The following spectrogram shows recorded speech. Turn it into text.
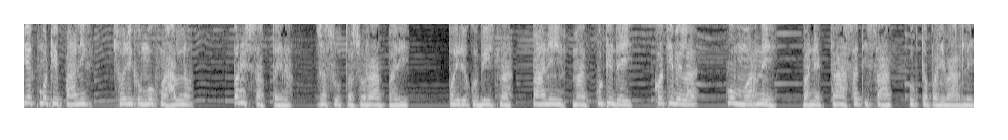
एकमुठी पानी छोरीको मुखमा हाल्न पनि सक्दैन जसो तसो रातभरि पहिरोको बीचमा पानीमा कुटिँदै कति बेला को मर्ने भन्ने त्रासदी साथ उक्त परिवारले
